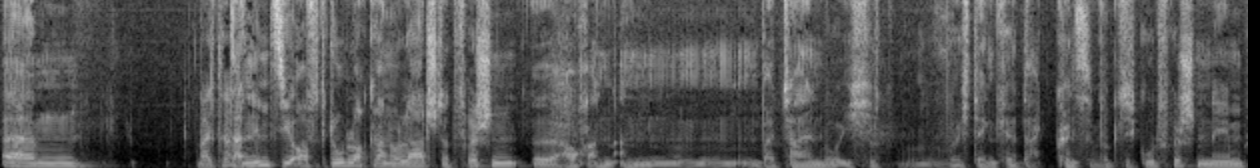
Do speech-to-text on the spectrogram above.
Ähm, Weiter? dann nimmt sie oft Knoblauchgranulat statt frischen, äh, auch an, an bei Teilen, wo ich, wo ich denke, da könntest du wirklich gut frischen nehmen.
